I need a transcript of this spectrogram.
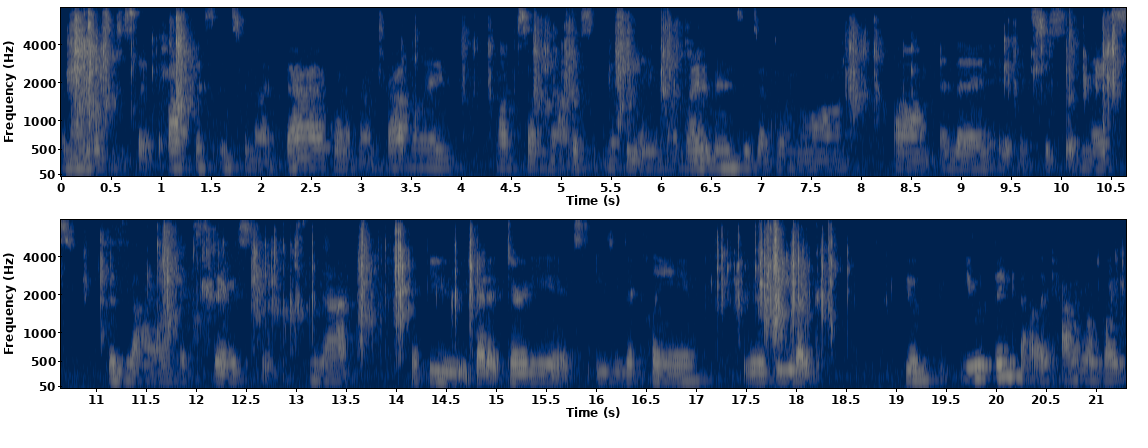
And I'm able to just like pop this into my bag whenever I'm traveling, so I'm not missing any of my vitamins as I'm going along. Um, and then it, it's just a nice design. It's very sleek. It's not. If you get it dirty, it's easy to clean. You would be like, you you would think that like having a white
